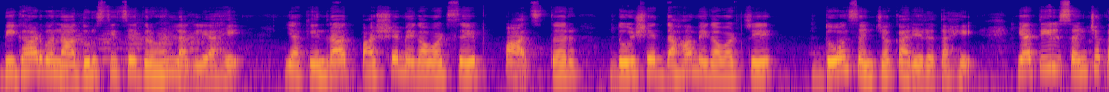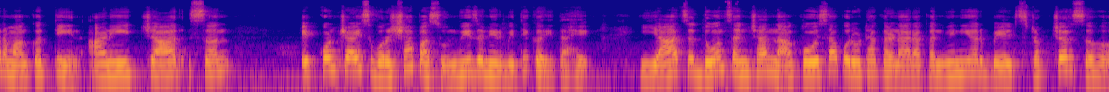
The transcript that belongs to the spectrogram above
बिघाड व नादुरुस्तीचे ग्रहण लागले आहे. या केंद्रात पाचशे मेगावॉटचे पाच तर दोनशे दहा मेगावॉटचे दोन संच कार्यरत आहे. यातील संच क्रमांक तीन आणि चार सन एकोणचाळीस वर्षापासून वीज निर्मिती करीत आहे. याच दोन संचांना कोळसा पुरवठा करणारा कन्व्हेनियर बेल्ट स्ट्रक्चरसह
